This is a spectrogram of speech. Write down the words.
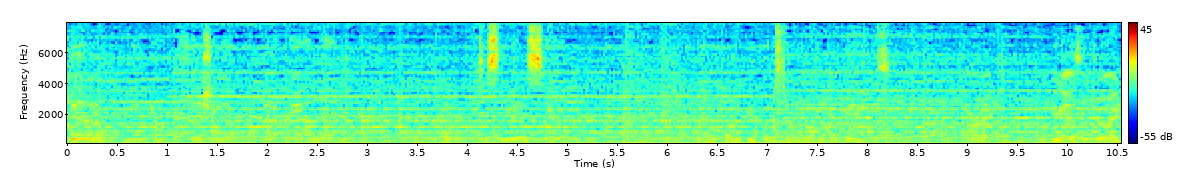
bit of me finishing up Batman, and hope to see you guys soon. I'll probably be posting a little more videos. Alright, hope you guys enjoyed.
